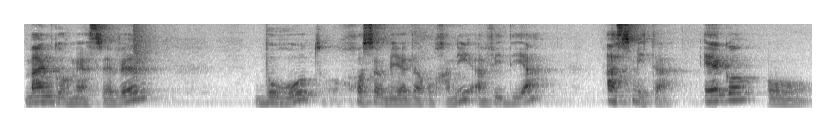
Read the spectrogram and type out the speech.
מהם גורמי הסבל? בורות, חוסר בידע רוחני, אבידיה, אסמיתה, אגו, או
